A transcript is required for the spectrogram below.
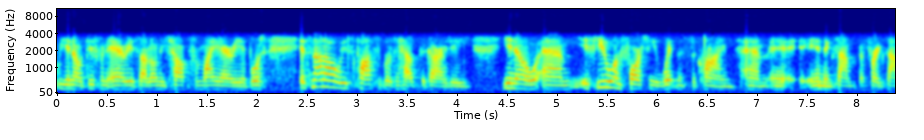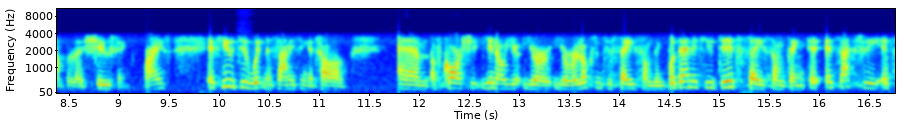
you know different areas. I'll only talk from my area, but it's not always possible to help the Gardaí. You know, um, if you unfortunately witness a crime, um, in example, for example, a shooting, right? If you do witness anything at all, um, of course, you, you know you're, you're, you're reluctant to say something. But then, if you did say something, it, it's actually it's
